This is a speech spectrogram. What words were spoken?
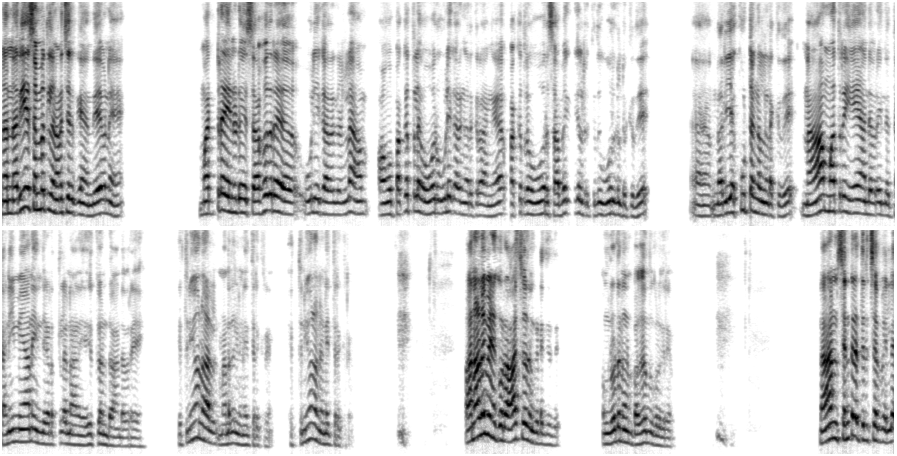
நான் நிறைய சமயத்துல நினைச்சிருக்கேன் தேவனே மற்ற என்னுடைய சகோதர ஊழியக்காரர்கள் எல்லாம் அவங்க பக்கத்துல ஒவ்வொரு ஊழியக்காரங்க இருக்கிறாங்க பக்கத்துல ஒவ்வொரு சபைகள் இருக்குது ஊர்கள் இருக்குது. நிறைய கூட்டங்கள் நடக்குது. நான் மாத்திரம் ஏன் ஆண்டவரே இந்த தனிமையான இந்த இடத்துல நான் இருக்கின்ற ஆண்டவரே எத்தனையோ நாள் மனதில் நினைத்திருக்கிறேன். எத்தனையோ நான் நினைத்திருக்கிறேன். ஆனாலும் எனக்கு ஒரு ஆசீர்வாதம் கிடைச்சது உங்களோட நான் பகிர்ந்து கொள்கிறேன். நான் சென்ற திருச்சபையில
